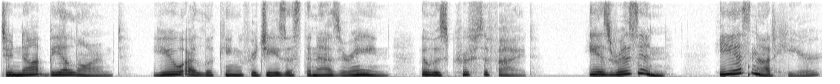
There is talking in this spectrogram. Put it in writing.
Do not be alarmed. You are looking for Jesus the Nazarene, who was crucified. He is risen. He is not here.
